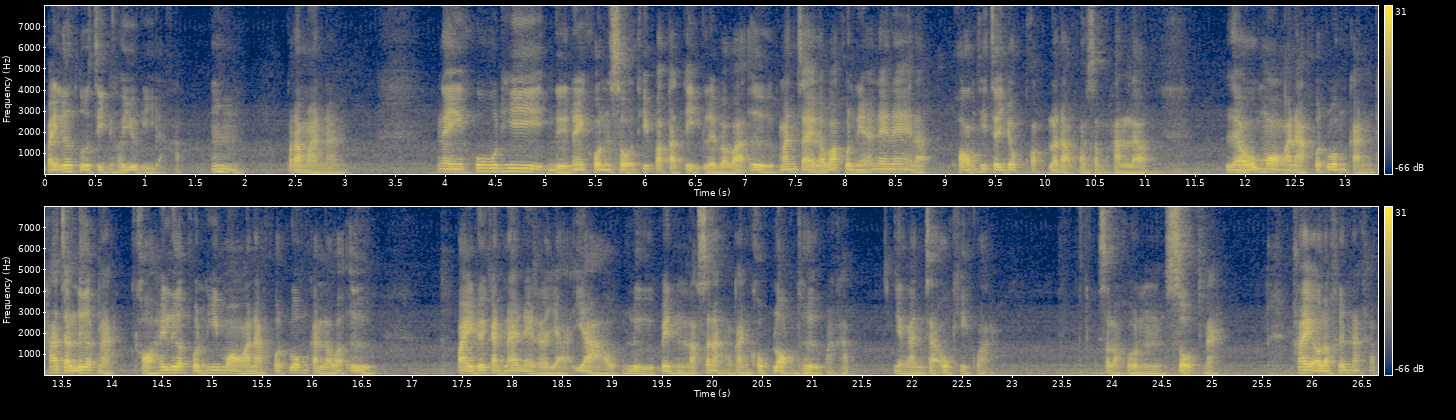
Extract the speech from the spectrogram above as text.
ไปเลือกตัวจริงเขาอยู่ดีอะครับ อืม ประมาณนั้น ในคู่ที่หรือในคนโสดที่ปกติเลยแบบว่าเออ มั่นใจแล้วว่าคนนี้แน่ๆแล้วพร้อมที่จะยกระดับความสัมพันธ์แล้ว แล้วมองอนาคตร่วมกัน ถ้าจะเลือกนะ ขอให้เลือกคนที่มองอนาคตร่วมกันแล้วว่าเออไปด้วยกันได้ในระยะยาว หรือเป็นลักษณะของการคบลองเทอมครับ อย่างนั้นจะโอเคกว่าสำหรับคนโสดนะไพ่ออราเคิลนะครับ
